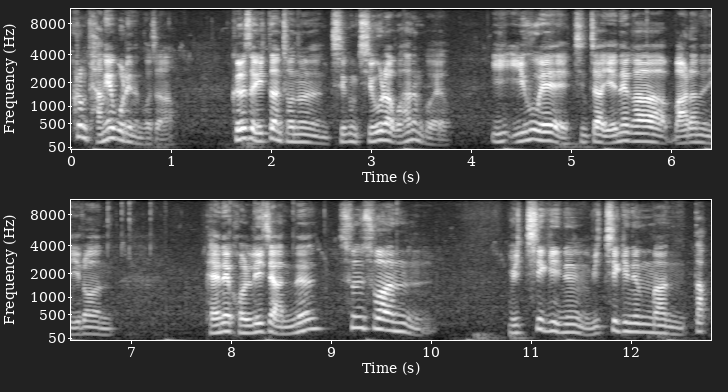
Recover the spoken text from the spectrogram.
그럼 당해버리는 거잖아. 그래서 일단 저는 지금 지우라고 하는 거예요. 이 이후에 진짜 얘네가 말하는 이런 밴에 걸리지 않는 순수한 위치 기능, 위치 기능만 딱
